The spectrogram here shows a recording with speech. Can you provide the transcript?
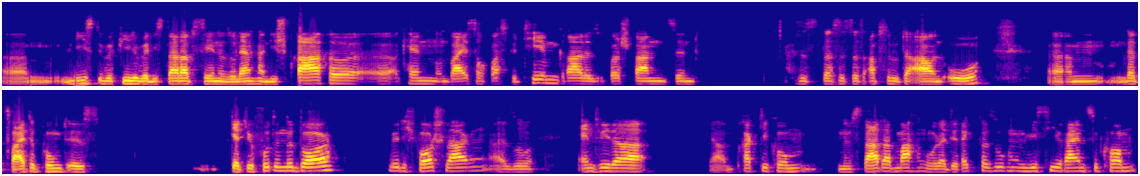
ähm, liest über viel über die Startup-Szene, so lernt man die Sprache äh, kennen und weiß auch, was für Themen gerade super spannend sind. Das ist, das ist das absolute A und O. Ähm, der zweite Punkt ist, get your foot in the door, würde ich vorschlagen. Also entweder ja, ein Praktikum in einem Startup machen oder direkt versuchen, in VC reinzukommen.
